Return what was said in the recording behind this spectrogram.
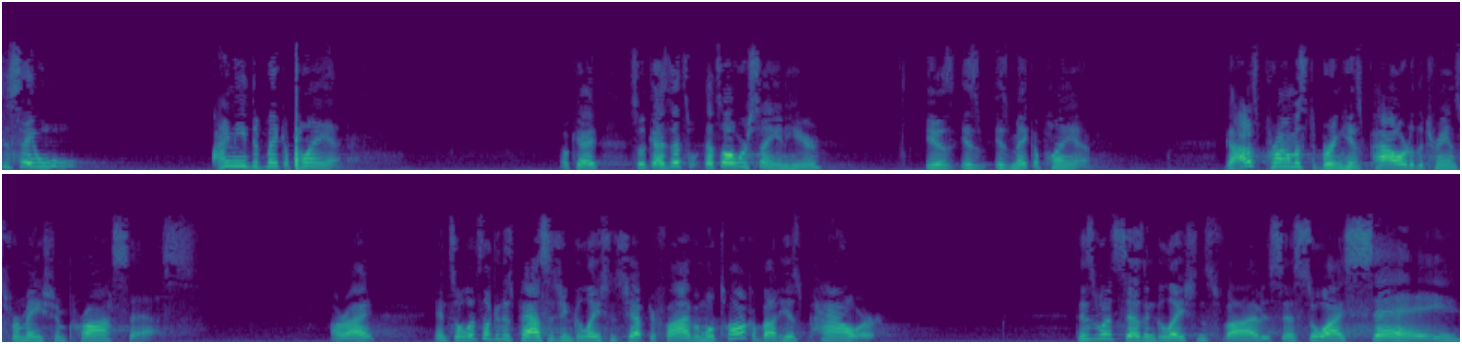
to say, well, I need to make a plan. Okay? So guys, that's, that's all we're saying here is, is, is make a plan. God has promised to bring His power to the transformation process. All right? And so let's look at this passage in Galatians chapter 5 and we'll talk about His power. This is what it says in Galatians 5. It says, So I say,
